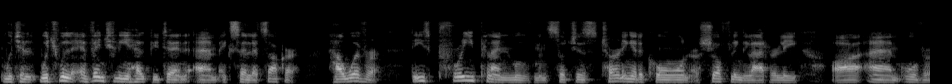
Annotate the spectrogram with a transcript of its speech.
which will, which will eventually help you to um, excel at soccer. However, these pre-planned movements, such as turning at a cone or shuffling laterally or um, over,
